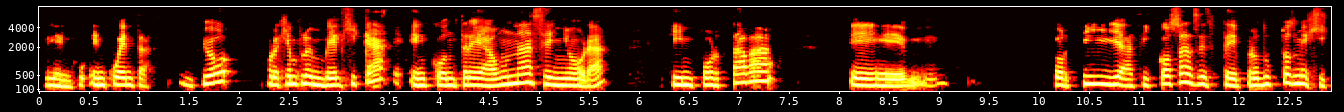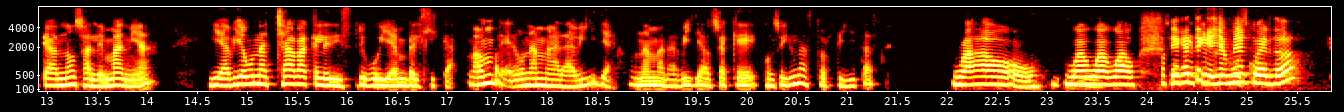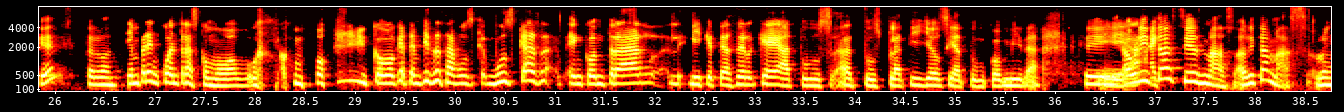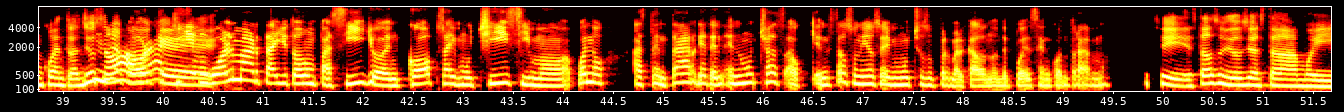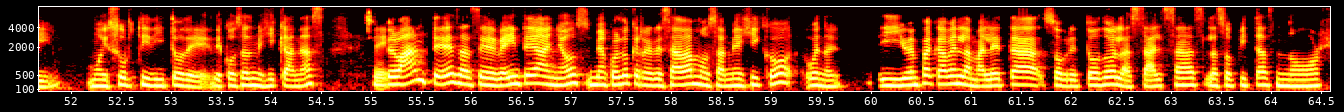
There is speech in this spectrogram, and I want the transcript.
le encuentras. Yo, por ejemplo, en Bélgica encontré a una señora que importaba eh, tortillas y cosas, este, productos mexicanos a Alemania y había una chava que le distribuía en Bélgica. hombre, era una maravilla, una maravilla. O sea que conseguí unas tortillitas. Wow, wow, wow, wow. Fíjate que, yo me acuerdo. ¿Qué? Perdón. Siempre encuentras como, como, como que te empiezas a buscar, buscas encontrar y que te acerque a tus, a tus platillos y a tu comida. Sí, eh, ahorita sí es más, ahorita más lo encuentras. Yo no, ahora que... aquí en Walmart hay todo un pasillo, en Cops hay muchísimo. Bueno, hasta en Target, en, muchas, en Estados Unidos hay muchos supermercados donde puedes encontrar, ¿no? Sí, Estados Unidos ya está muy, muy surtidito de, cosas mexicanas. Pero antes, hace 20 años, me acuerdo que regresábamos a México, bueno, y yo empacaba en la maleta sobre todo las salsas, las sopitas Nor.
